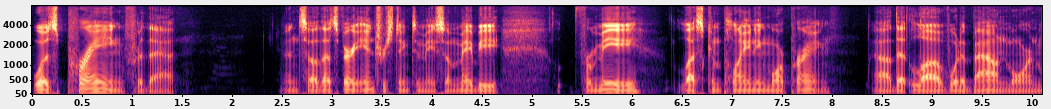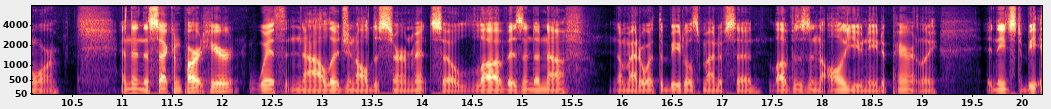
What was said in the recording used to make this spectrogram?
was praying for that. And so that's very interesting to me. So maybe for me, less complaining, more praying, uh, that love would abound more and more. And then the second part here, with knowledge and all discernment. So love isn't enough, no matter what the Beatles might have said. Love isn't all you need, apparently. It needs to be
